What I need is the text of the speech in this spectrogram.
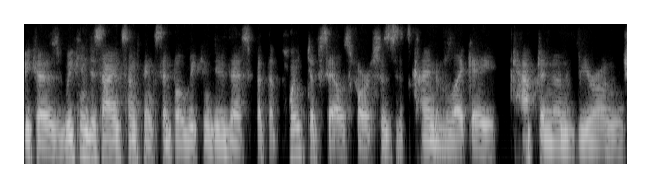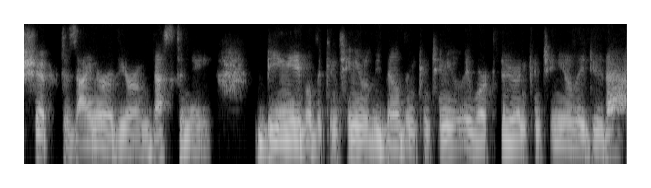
Because we can design something simple we can do this but the point of salesforce is it's kind of like a captain of your own ship designer of your own destiny being able to continually build and continually work through and continually do that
